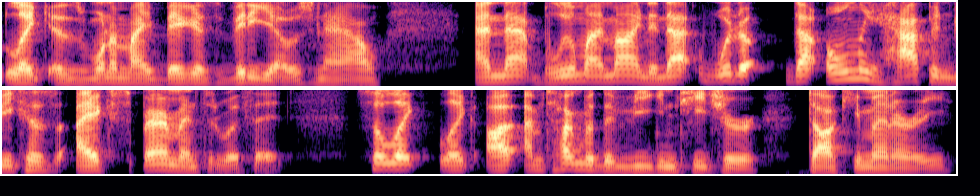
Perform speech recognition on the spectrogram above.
like is one of my biggest videos now. And that blew my mind. And that would that only happened because I experimented with it. So like like I'm talking about the vegan teacher documentary.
